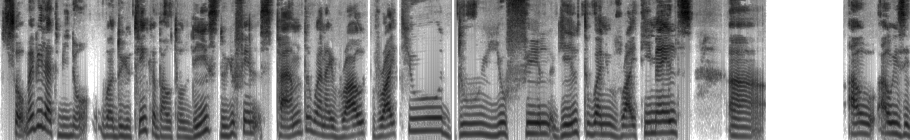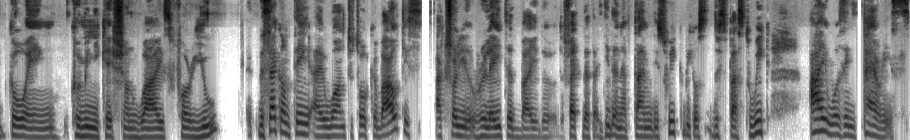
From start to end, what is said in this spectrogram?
So maybe let me know what do you think about all this? Do you feel spammed when I write, write you? Do you feel guilt when you write emails? Uh, how, how is it going communication wise for you? The second thing I want to talk about is actually related by the, the fact that I didn't have time this week because this past week I was in Paris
